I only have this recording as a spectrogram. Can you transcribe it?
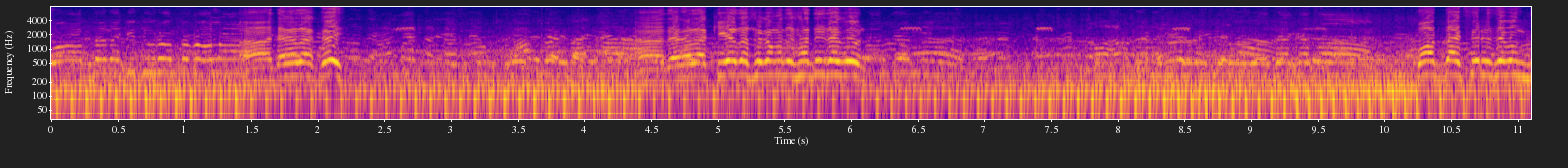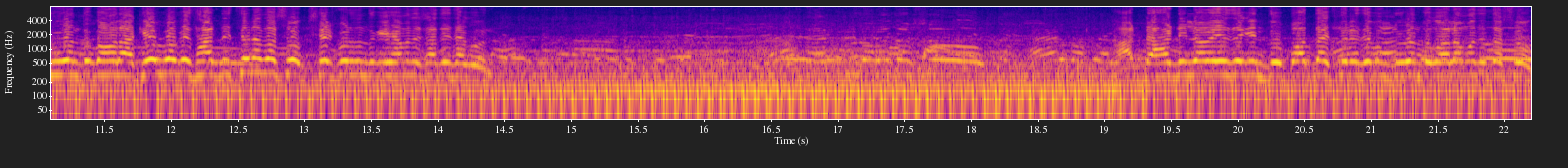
পদ্মা দেখা যাক দেখা যাক কি হয় দর্শক, আমাদের সাথেই থাকুন। পদ্মায় ফিরেছে এবং দুরন্ত গহলা কেউ কাউকে ছাড় দিচ্ছে না দর্শক, শেষ পর্যন্ত কি আমাদের সাথেই থাকুন হাড্ডাহাড্ডি লড়াই দর্শক হাড্ডাহাড্ডি লড়াই হয়েছে কিন্তু পদ্মায় ফিরেছে এবং দুরন্ত গহলার মধ্যে দর্শক।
